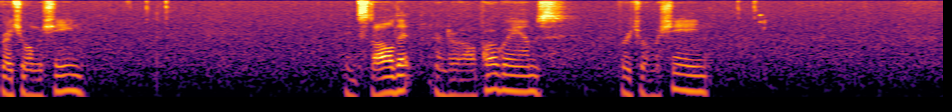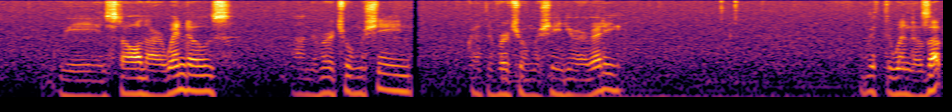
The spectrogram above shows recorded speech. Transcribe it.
virtual machine, installed it under all programs, virtual machine. We installed our Windows on the virtual machine. Got the virtual machine here already with the windows up.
